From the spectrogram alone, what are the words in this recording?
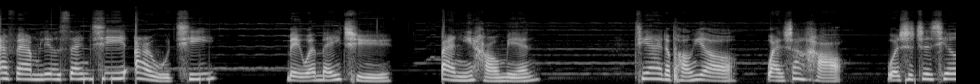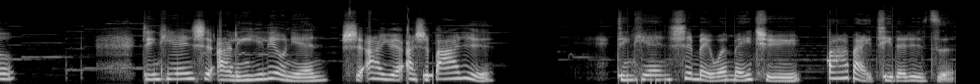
FM 六三七二五七，美文美曲伴你好眠。亲爱的朋友，晚上好，我是知秋。今天是二零一六年十二月二十八日，今天是美文美曲八百期的日子。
